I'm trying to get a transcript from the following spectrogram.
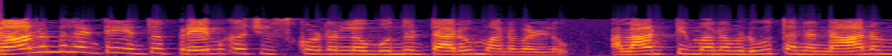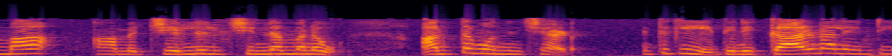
నానమ్మలంటే ఎంతో ప్రేమగా చూసుకోవడంలో ముందుంటారు మనవళ్ళు. అలాంటి మనవడు తన నానమ్మ ఆమె చెల్లెలు చిన్నమ్మను అంతమొందించాడు. ఇంతకీ దీనికి కారణాలేంటి?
